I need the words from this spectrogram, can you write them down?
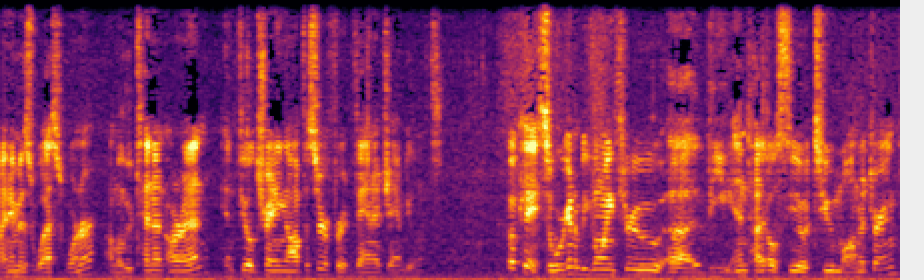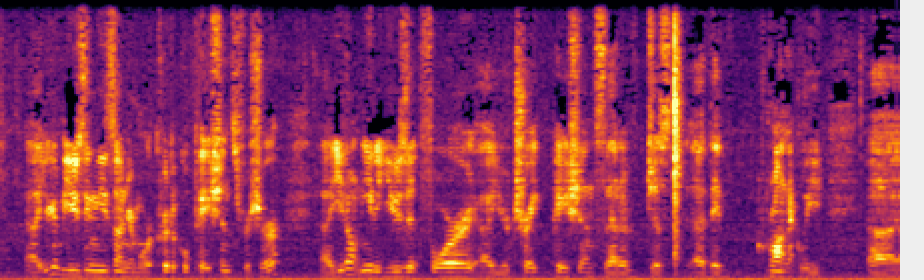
my name is Wes Warner. I'm a Lieutenant RN and Field Training Officer for Advantage Ambulance. Okay, so we're going to be going through uh, the end-tidal CO2 monitoring. Uh, you're going to be using these on your more critical patients for sure. Uh, you don't need to use it for uh, your trach patients that have just, uh, they've chronically, uh,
